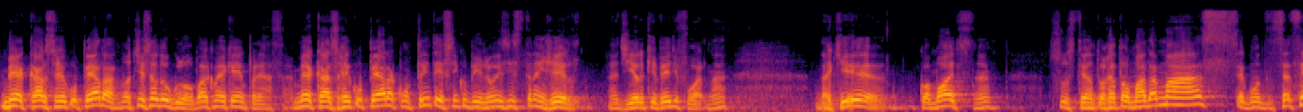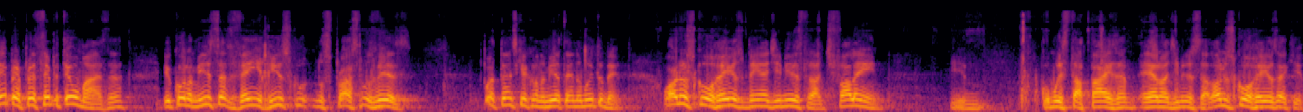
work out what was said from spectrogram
Mercado se recupera, notícia do Globo, olha como é que é a imprensa. Mercado se recupera com 35 bilhões de estrangeiros, né? dinheiro que veio de fora. Né? Daqui, commodities, né? Sustentam a retomada, mas, segundo, sempre, sempre tem o mais, né? Economistas veem risco nos próximos meses. Importante que a economia está indo muito bem. Olha os Correios bem administrados. Fala em como estatais né, eram administrados. Olha os Correios aqui.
